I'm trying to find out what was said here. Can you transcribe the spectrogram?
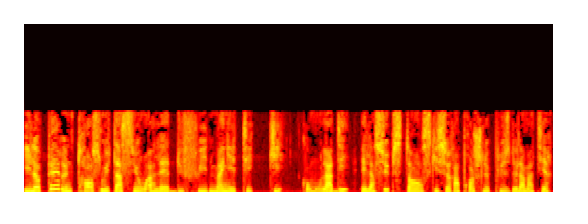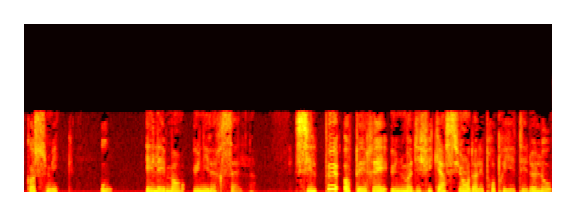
Il opère une transmutation à l'aide du fluide magnétique qui, comme on l'a dit, est la substance qui se rapproche le plus de la matière cosmique ou élément universel. S'il peut opérer une modification dans les propriétés de l'eau,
